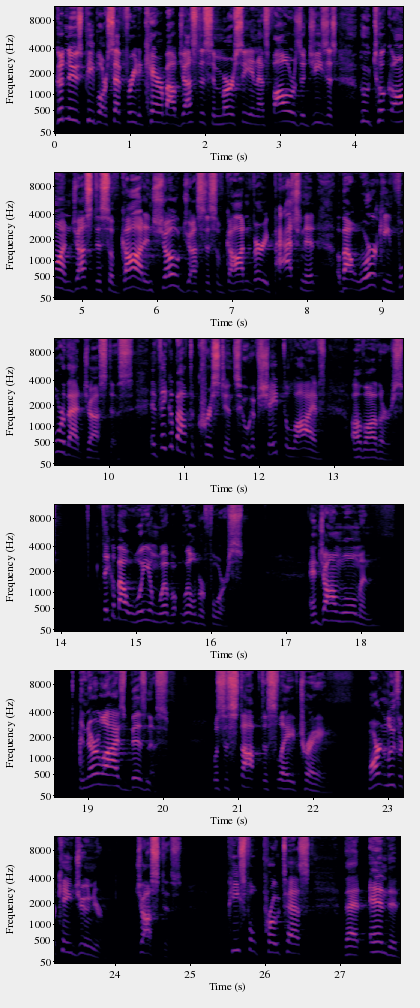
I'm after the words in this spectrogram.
Good news people are set free to care about justice and mercy, and as followers of Jesus who took on justice of God and showed justice of God and very passionate about working for that justice. And think about the Christians who have shaped the lives of others. Think about William Wilberforce and John Woolman. And their lives' business was to stop the slave trade. Martin Luther King Jr., justice, peaceful protests that ended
